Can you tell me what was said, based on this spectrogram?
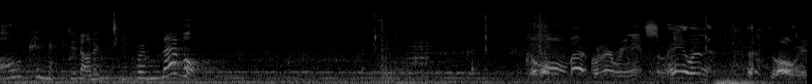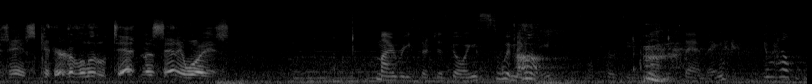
all connected on a deeper level. Come on back whenever you need some healing. As long as you ain't scared of a little tetanus anyways. My research is going swimmingly. Ah. Psychosis. Your help is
